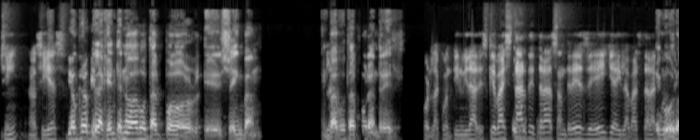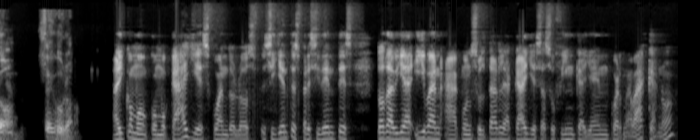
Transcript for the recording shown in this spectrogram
Sí, así es. Yo creo que la gente no va a votar por eh, Sheinbaum, va a votar por Andrés. Por la continuidad, es que va a estar detrás Andrés de ella y la va a estar Seguro, seguro. Hay como, como calles cuando los siguientes presidentes todavía iban a consultarle a calles a su finca allá en Cuernavaca, ¿no?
